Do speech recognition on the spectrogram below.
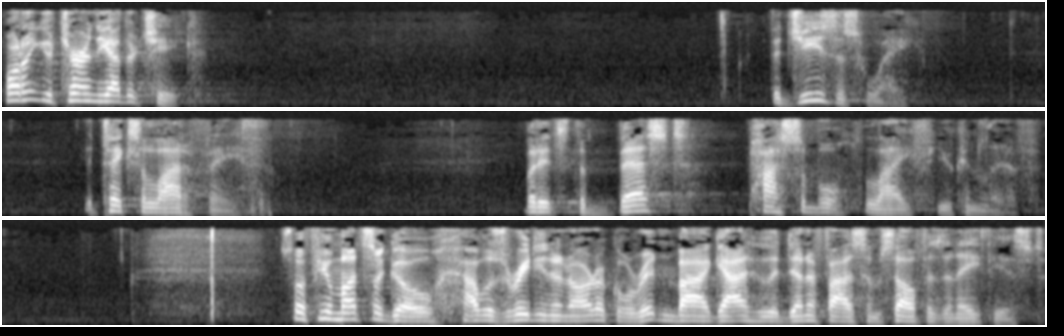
why don't you turn the other cheek? The Jesus way. It takes a lot of faith. But it's the best possible life you can live. So, a few months ago, I was reading an article written by a guy who identifies himself as an atheist.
